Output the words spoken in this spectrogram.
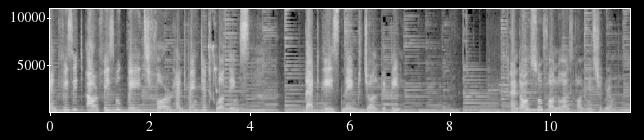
and visit our Facebook page for hand painted clothings that is named Jolpipi and also follow us on Instagram.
